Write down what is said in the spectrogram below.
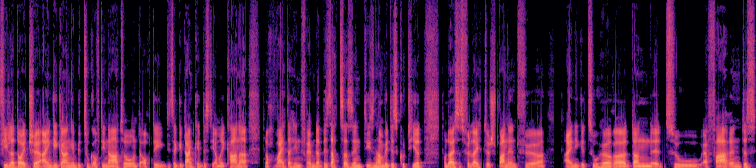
vieler Deutsche eingegangen in Bezug auf die NATO und auch die, dieser Gedanke, dass die Amerikaner noch weiterhin fremder Besatzer sind, diesen haben wir diskutiert. Und da ist es vielleicht äh, spannend für einige Zuhörer dann äh, zu erfahren, dass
